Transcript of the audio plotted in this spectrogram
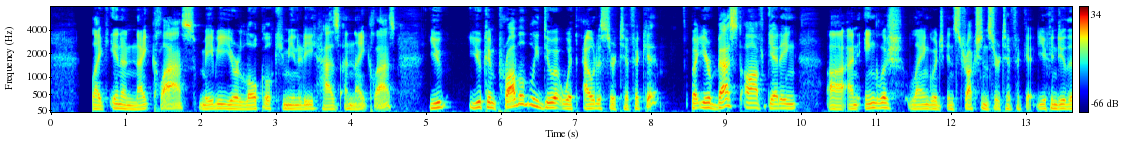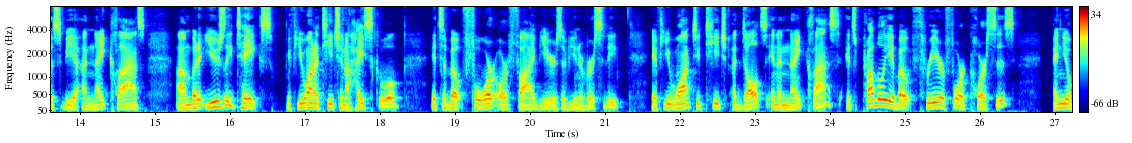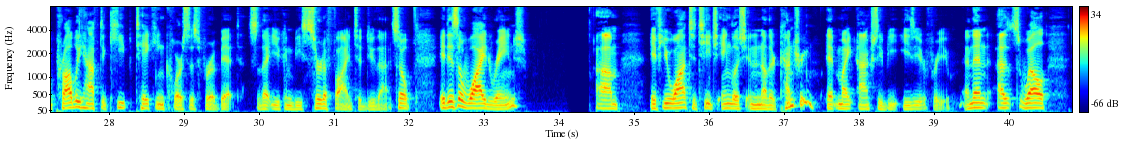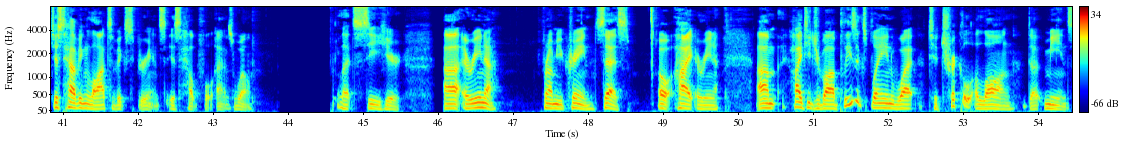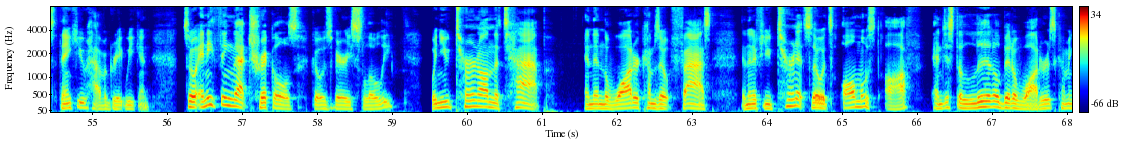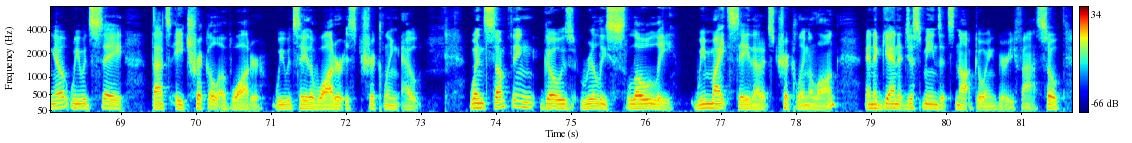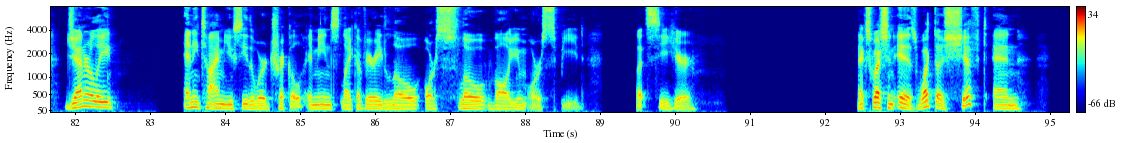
like in a night class, maybe your local community has a night class, you you can probably do it without a certificate but you're best off getting uh, an English language instruction certificate. You can do this via a night class, um, but it usually takes, if you want to teach in a high school, it's about four or five years of university. If you want to teach adults in a night class, it's probably about three or four courses, and you'll probably have to keep taking courses for a bit so that you can be certified to do that. So it is a wide range. Um, if you want to teach English in another country, it might actually be easier for you. And then, as well, just having lots of experience is helpful as well. Let's see here. Uh, Irina from Ukraine says, Oh, hi, Irina. Um, hi, Teacher Bob. Please explain what to trickle along means. Thank you. Have a great weekend. So, anything that trickles goes very slowly. When you turn on the tap and then the water comes out fast, and then if you turn it so it's almost off and just a little bit of water is coming out, we would say that's a trickle of water. We would say the water is trickling out. When something goes really slowly, we might say that it's trickling along. And again, it just means it's not going very fast. So generally, anytime you see the word trickle, it means like a very low or slow volume or speed. Let's see here. Next question is What does shift and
